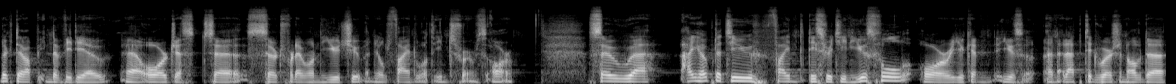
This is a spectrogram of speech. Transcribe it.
look them up in the video uh, or just uh, search for them on YouTube and you'll find what inchworms are. So uh, I hope that you find this routine useful, or you can use an adapted version of the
